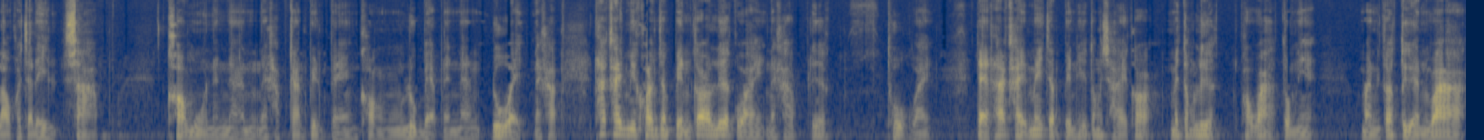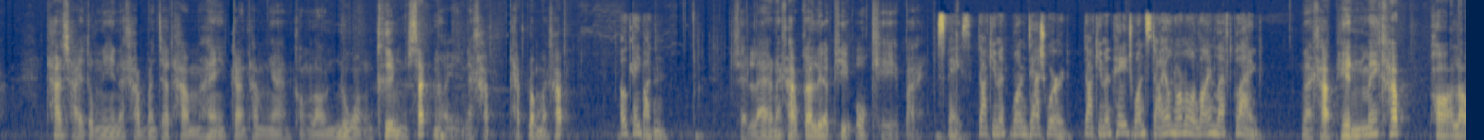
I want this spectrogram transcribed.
เราก็จะได้ทราบ ข้อมูลนั้นๆนะครับการเปลี่ยนแปลงของรูปแบบนั้นๆด้วยนะครับ ถ้าใครมีความจำเป็นก็เลือกไว้นะครับ เลือกถูกไว้ แต่ถ้าใครไม่จำเป็นที่ต้องใช้ก็ไม่ต้องเลือก เพราะว่าตรงนี้มันก็เตือนว่าถ้าใช้ตรงนี้นะครับ มันจะทำให้การทำงานของเราหน่วงขึ้นสักหน่อยนะครับ แท็บลงมาครับ OK button. เสร็จแล้วนะครับก็เลือกที่โอเคไป Space. Document 1 dash word. Document page 1 style normal align left blank. นะครับเห็นไหมครับ พอเรา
